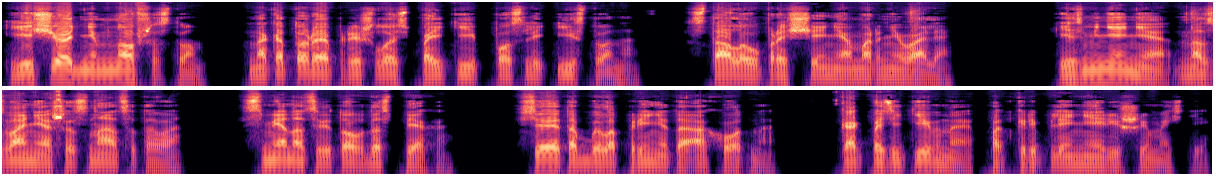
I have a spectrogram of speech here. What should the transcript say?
Еще одним новшеством, на которое пришлось пойти после Иствана, стало упрощение Марневаля. Изменение названия 16-го, смена цветов доспеха. Все это было принято охотно, как позитивное подкрепление решимости.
